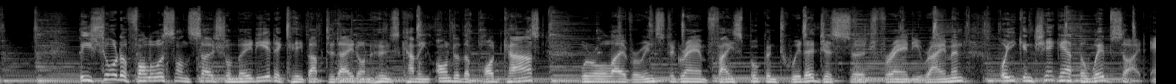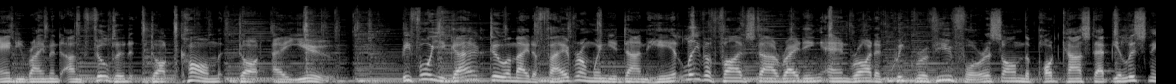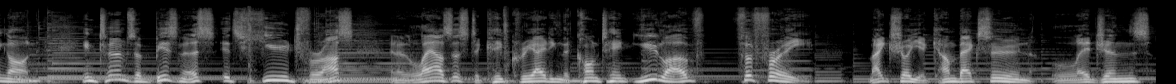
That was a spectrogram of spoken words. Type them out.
Be sure to follow us on social media to keep up to date on who's coming onto the podcast. We're all over Instagram, Facebook, and Twitter. Just search for Andy Raymond, or you can check out the website andyraymondunfiltered.com.au. Before you go, do a mate a favour, and when you're done here, leave a five star rating and write a quick review for us on the podcast app you're listening on. In terms of business, it's huge for us, and it allows us to keep creating the content you love for free. Make sure you come back soon, legends.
